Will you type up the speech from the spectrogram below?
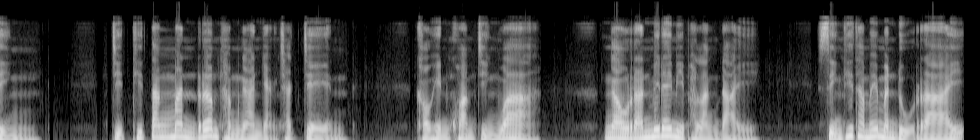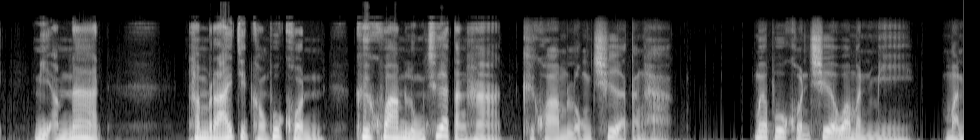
ติงจิตที่ตั้งมั่นเริ่มทำงานอย่างชัดเจน เขาเห็นความจริงว่า เงารั้นไม่ได้มีพลังใด สิ่งที่ทำให้มันดุร้าย มีอำนาจทำร้ายจิตของผู้คน คือความหลงเชื่อต่างหาก คือความหลงเชื่อต่างหาก เมื่อผู้คนเชื่อว่ามันมี มัน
